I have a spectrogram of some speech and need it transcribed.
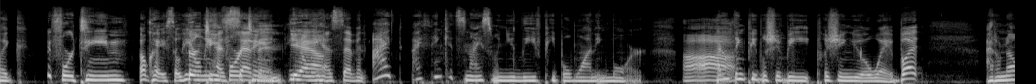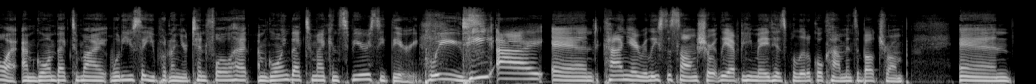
Like Like fourteen. okay, so he only has 14. seven. He Yeah. only has seven. I I think it's nice when you leave people wanting more. I don't ah. think people should be pushing you away, but. I don't know. I, I'm going back to my. What do you say? You put on your tinfoil hat. I'm going back to my conspiracy theory. Please. T.I. and Kanye released the song shortly after he made his political comments about Trump, and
